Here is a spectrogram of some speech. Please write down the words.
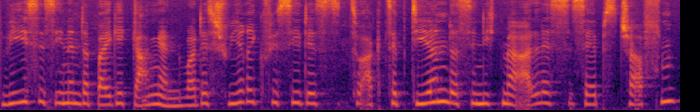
Wie ist es Ihnen dabei gegangen? War das schwierig für Sie, das zu akzeptieren, dass Sie nicht mehr alles selbst schaffen?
